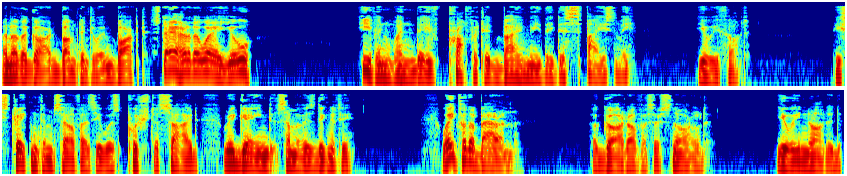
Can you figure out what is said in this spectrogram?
Another guard bumped into him, barked, "'Stay out of the way, you!' Even when they've profited by me, they despise me, Yueh thought. He straightened himself as he was pushed aside, regained some of his dignity. "'Wait for the Baron!' a guard officer snarled. Yueh nodded,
